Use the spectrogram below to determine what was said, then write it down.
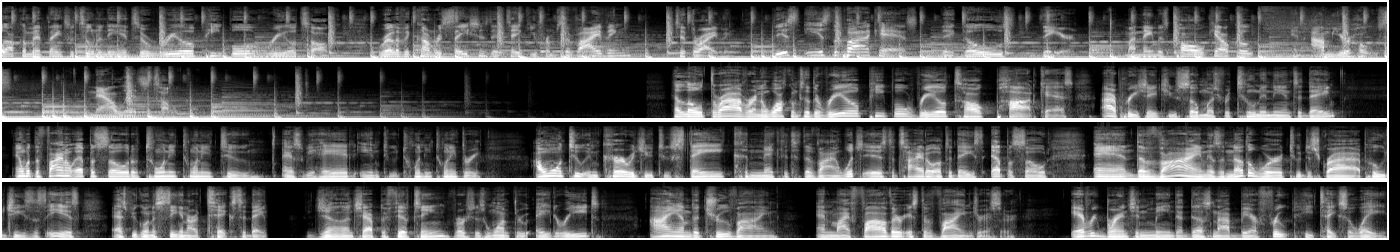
Welcome and thanks for tuning in to Real People, Real Talk. Relevant conversations that take you from surviving to thriving. This is the podcast that goes there. My name is Paul Calco, and I'm your host. Now let's talk. Hello, Thriver, and welcome to the Real People, Real Talk podcast. I appreciate you so much for tuning in today. And with the final episode of 2022, as we head into 2023, I want to encourage you to stay connected to the vine, which is the title of today's episode. And the vine is another word to describe who Jesus is, as we're going to see in our text today. John chapter 15, verses 1 through 8 reads, I am the true vine, and my Father is the vine dresser. Every branch in me that does not bear fruit, he takes away.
